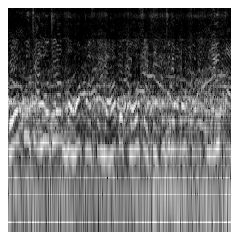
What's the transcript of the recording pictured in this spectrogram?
वेव पुल चालू हो चुका है बहुत मस्त है। यहाँ पे फोर्स है टीकू जी ने में फोर्स नहीं था।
